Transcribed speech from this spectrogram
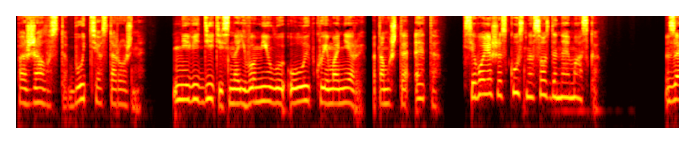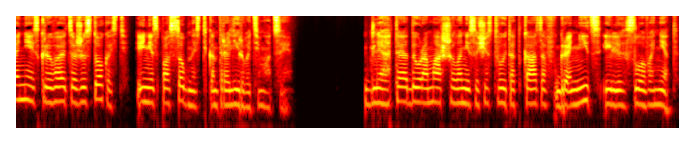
Пожалуйста, будьте осторожны. Не ведитесь на его милую улыбку и манеры, потому что это всего лишь искусно созданная маска. За ней скрывается жестокость и неспособность контролировать эмоции. Для Теодора Маршала не существует отказов, границ или слова «нет».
